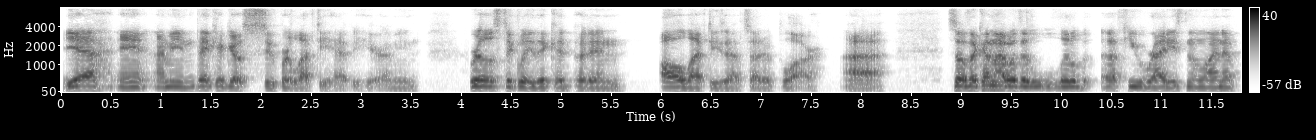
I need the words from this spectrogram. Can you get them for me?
Yeah, and I mean they could go super lefty heavy here. I mean, realistically, they could put in all lefties outside of Pillar. Uh, so if they come out with a little a few righties in the lineup,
